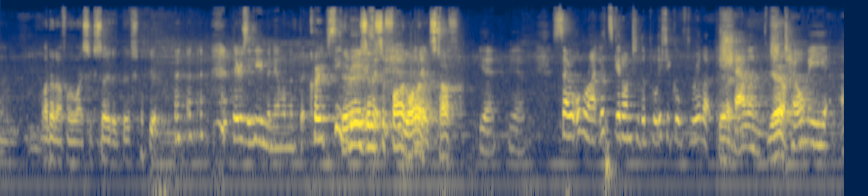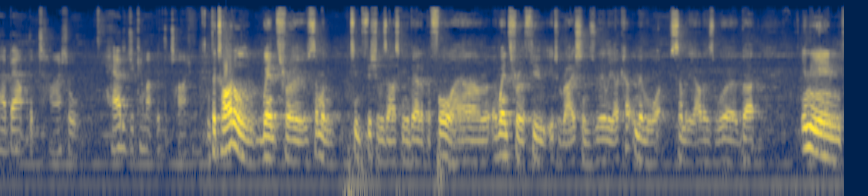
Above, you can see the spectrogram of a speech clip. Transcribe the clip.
um, I don't know if I always succeeded, but yeah. There is a human element that creeps in there there. is, and it's a fine line. And It's tough. Yeah, yeah. So, all right, let's get on to the political thriller Yeah. challenge. Yeah. Tell me about the title. How did you come up with the title? The title went through, someone, Tim Fischer was asking about it before, um, it went through a few iterations really. I can't remember what some of the others were, but in the end,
